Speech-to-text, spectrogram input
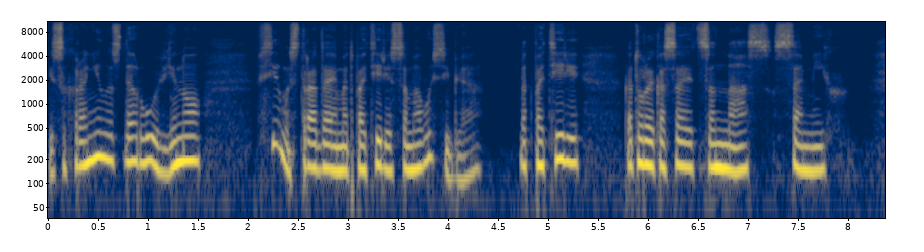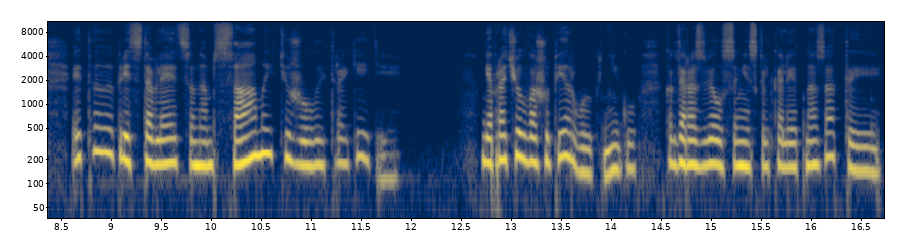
и сохранила здоровье, но все мы страдаем от потери самого себя, от потери, которая касается нас самих. Это представляется нам самой тяжелой трагедией. Я прочел вашу первую книгу, когда развелся несколько лет назад, и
